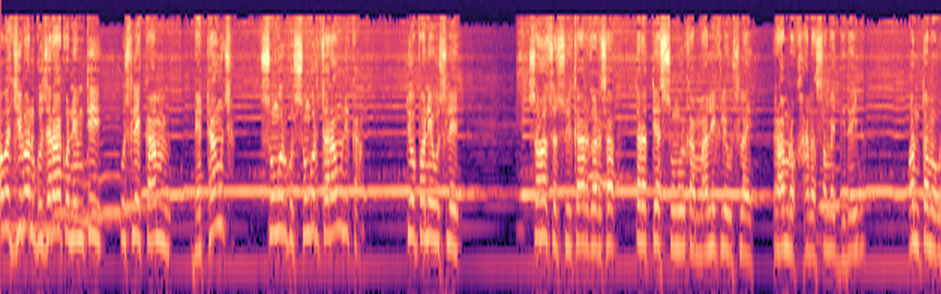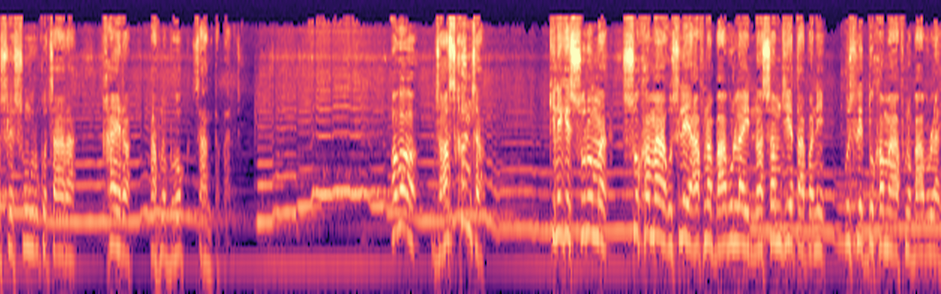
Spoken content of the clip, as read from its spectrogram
अब जीवन गुजराको निम्ति उसले काम भेट्टाउँछ सुँगुरको सुँगुर चराउने काम। त्यो पनि उसले सहज स्वीकार गर्छ तर त्यस सुँगुरका मालिकले उसलाई राम्रो खाना समेत दिँदैन। अन्तमा उसले सुँगुरको चारा खाएर आफ्नो भोक शान्त पार्छ। अब झस्कन्छ किनकि सुरुमा सुखमा उसले आफ्ना बाबुलाई नसम्झिए तापनि उसले दुःखमा आफ्नो बाबुलाई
